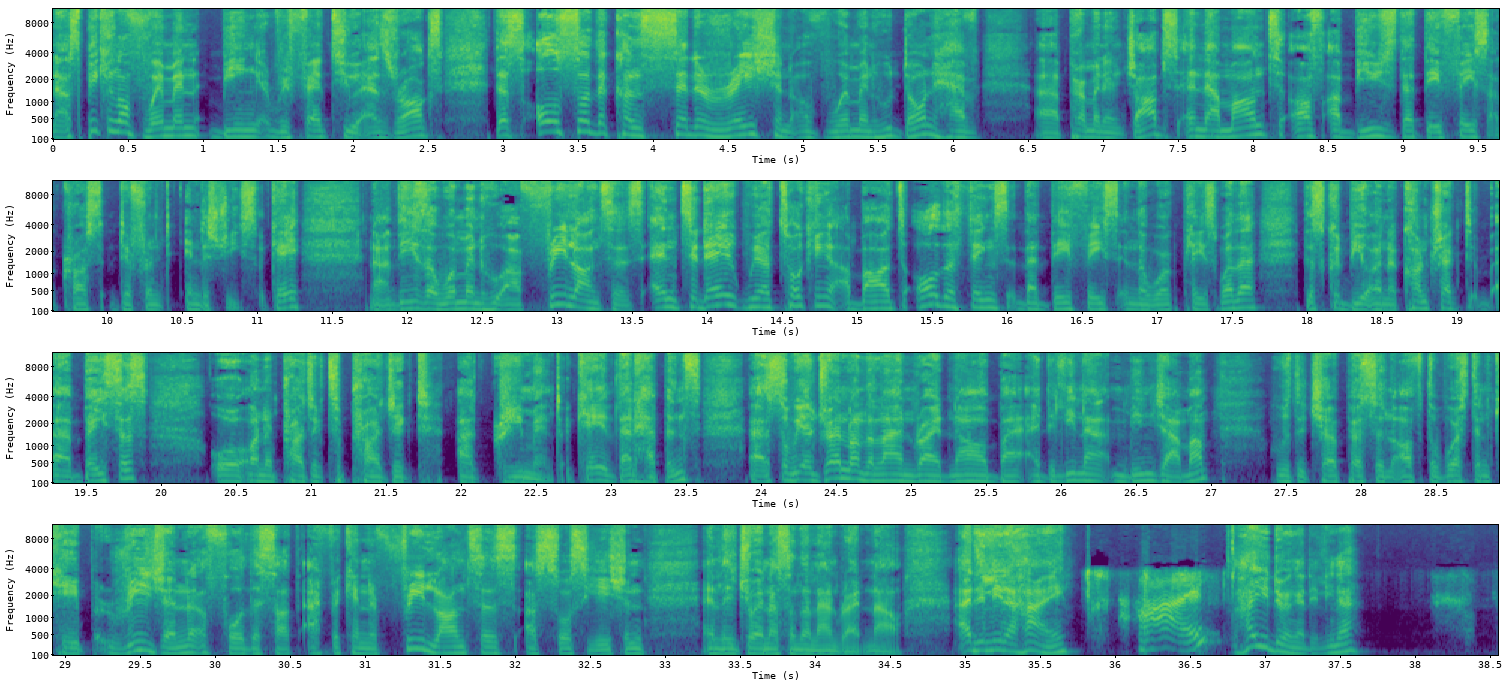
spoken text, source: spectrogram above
Now, speaking of women being referred to as rocks, there's also the consideration of women who don't have uh, permanent jobs and the amount of abuse that they face across different industries. Okay. Now, these are women who are freelancers. And today we are talking about all the things that they face in the workplace, whether this could be on a contract uh, basis or on a project to project agreement. Okay. That happens. Uh, so we are joined on the line right now by Adelina Mbinjama, who's the chairperson of the Western Cape region for the South African Freelancers Association. And they join us on the line right now. Adelina, hi. Hi. How are you doing, Adelina?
